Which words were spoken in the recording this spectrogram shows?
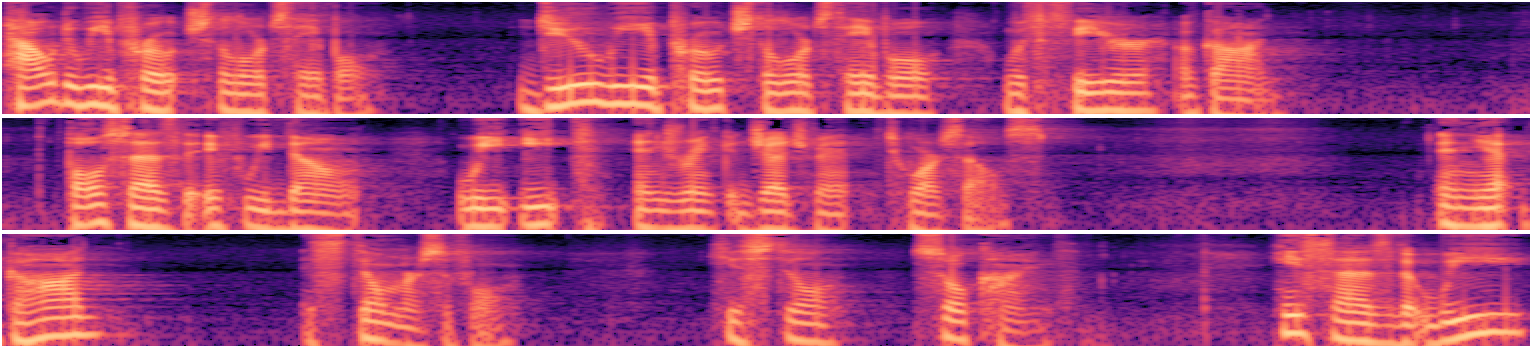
how do we approach the Lord's table? do we approach the Lord's table with fear of God? Paul says that if we don't, we eat and drink judgment to ourselves. And yet God is still merciful. He is still so kind. He says that we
